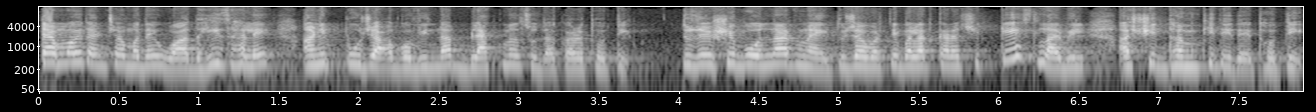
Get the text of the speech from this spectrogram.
त्यामुळे त्यांच्यामध्ये वादही झाले आणि पूजा गोविंदा ब्लॅकमेल सुद्धा करत होती. तुझ्याशी बोलणार नाही तुझ्यावरती बलात्काराची केस लावील अशी धमकी ती देत होती.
